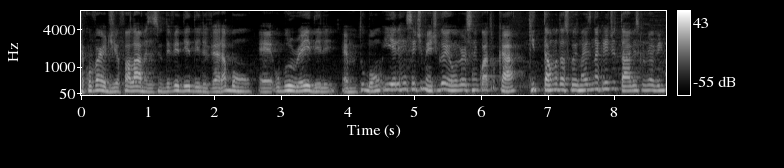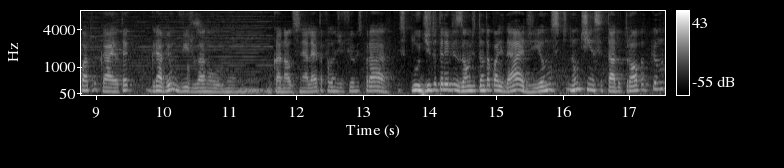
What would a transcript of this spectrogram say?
é covardia falar, mas assim, o DVD dele era bom, é, o Blu-ray dele é muito bom e ele recentemente ganhou uma versão em 4K, que tá uma das coisas mais inacreditáveis que eu vi em 4K. Eu até gravei um vídeo lá no, no, no canal do Cine Alerta falando de filmes para explodir a televisão de tanta qualidade. E eu não, não tinha citado Tropa porque eu não,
